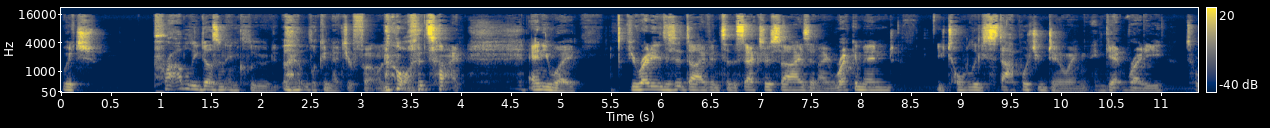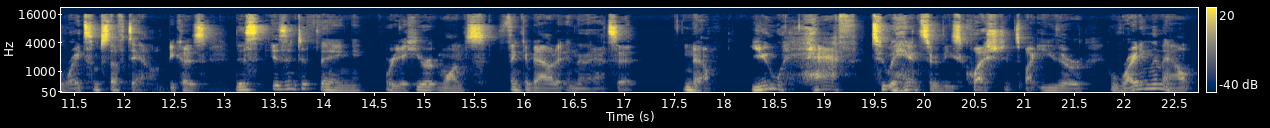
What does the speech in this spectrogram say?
which probably doesn't include looking at your phone all the time. Anyway, if you're ready to dive into this exercise, and I recommend you totally stop what you're doing and get ready to write some stuff down because this isn't a thing where you hear it once, think about it, and then that's it. No, you have to answer these questions by either writing them out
